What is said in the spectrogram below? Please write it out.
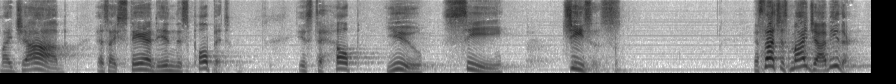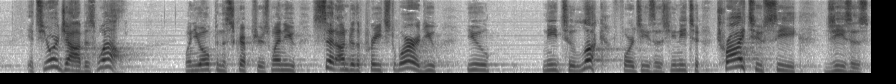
My job as I stand in this pulpit is to help you see Jesus. It's not just my job either, it's your job as well when you open the scriptures, when you sit under the preached word, you, you need to look for Jesus. You need to try to see Jesus.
